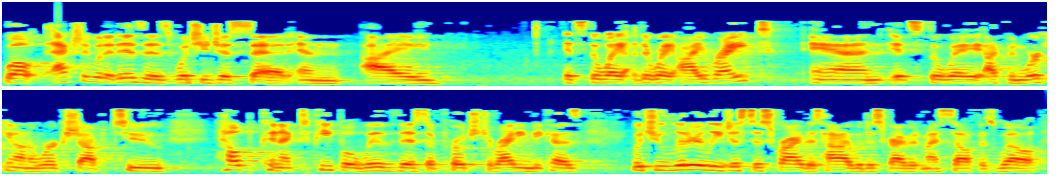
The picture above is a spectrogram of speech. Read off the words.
well, actually, what it is is what you just said, and I. It's the way the way I write, and it's the way I've been working on a workshop to help connect people with this approach to writing because what you literally just described is how I would describe it myself as well.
